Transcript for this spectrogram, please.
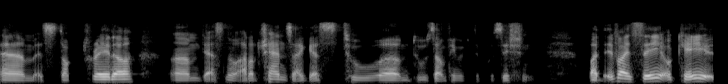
um, a stock trader. Um, there's no other chance, I guess, to um, do something with the position. But if I say, okay,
